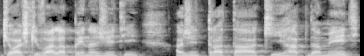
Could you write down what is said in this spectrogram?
que eu acho que vale a pena a gente, a gente tratar aqui rapidamente,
